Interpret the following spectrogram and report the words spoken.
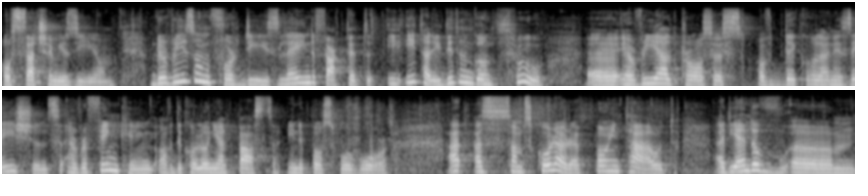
of such a museum? The reason for this lay in the fact that Italy didn't go through uh, a real process of decolonizations and rethinking of the colonial past in the post-war war. As some scholars have pointed out, at the end of, um,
